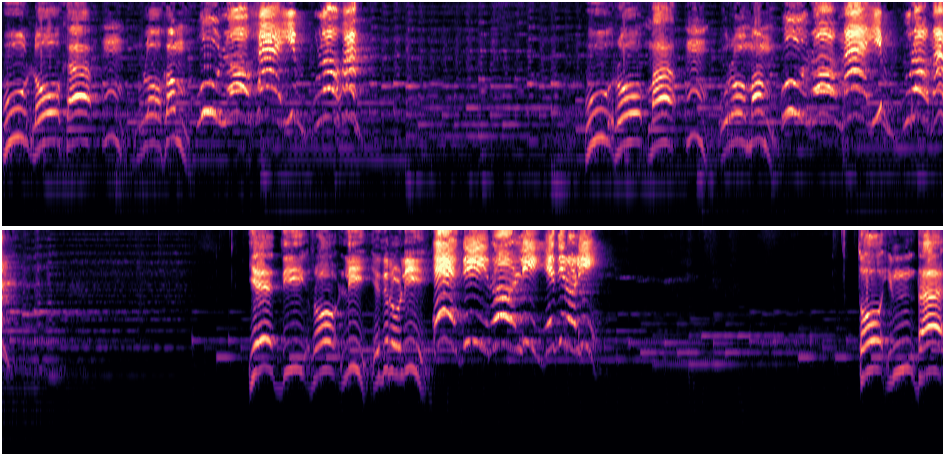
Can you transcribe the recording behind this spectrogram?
உலோக ம் உலோகம். உலோகையும் உலோகம். உரோம ம் உரோமம். உரோமயும் உரோமம். எதிரொலி எதிரொலி. எதிரொலி எதிரொலி. தோ இன்ற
